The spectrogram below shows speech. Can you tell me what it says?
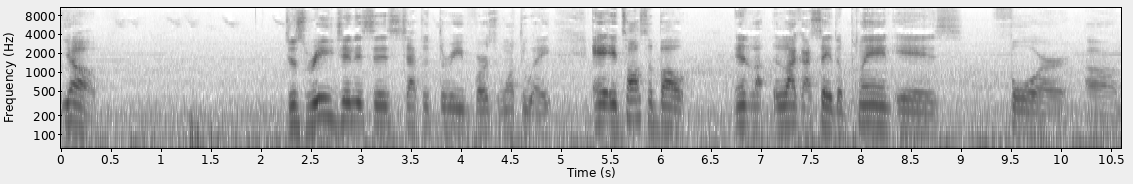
Yo, just read Genesis chapter 3, verse 1 through 8. And it talks about, and like I say, the plan is for um,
